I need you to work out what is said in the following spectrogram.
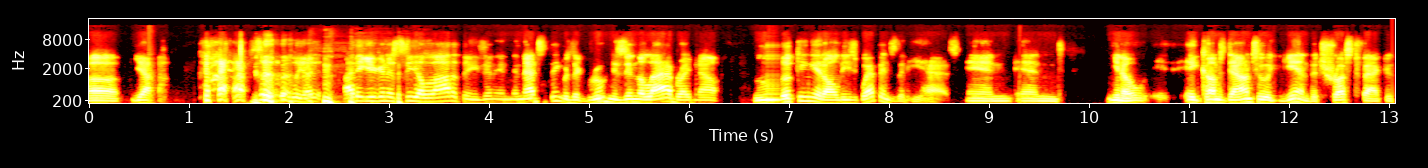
Uh, yeah, absolutely. I, I think you're going to see a lot of things, and, and and that's the thing was that Gruden is in the lab right now, looking at all these weapons that he has, and and you know it, it comes down to again the trust factor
